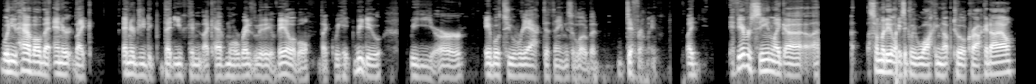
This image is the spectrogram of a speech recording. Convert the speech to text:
when you have all that ener- like energy to, that you can like have more readily available, like we we do, we are able to react to things a little bit differently. Like, have you ever seen like a somebody like basically walking up to a crocodile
